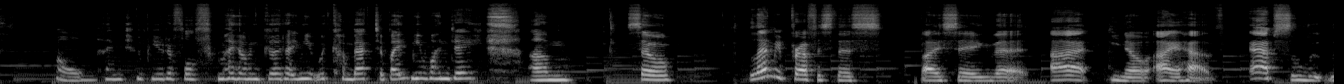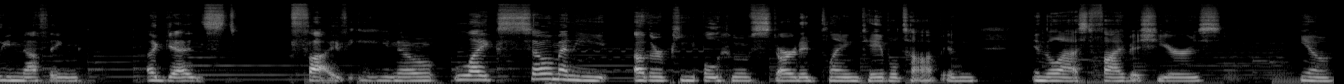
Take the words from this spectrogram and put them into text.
oh, I'm too beautiful for my own good. I knew it would come back to bite me one day. Um, so let me preface this by saying that I, you know, I have absolutely nothing against 5e, you know, like so many other people who have started playing tabletop in in the last 5ish years. You know,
